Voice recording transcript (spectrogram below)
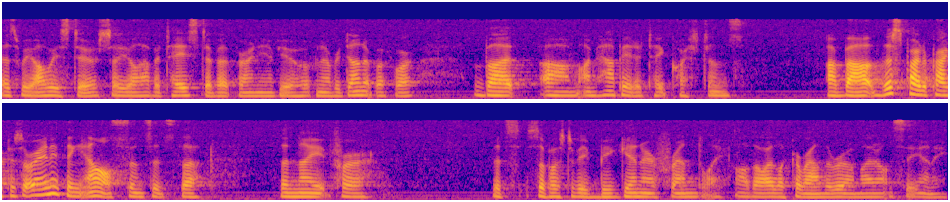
as we always do, so you'll have a taste of it for any of you who've never done it before. But um, I'm happy to take questions about this part of practice or anything else, since it's the the night for that's supposed to be beginner friendly. Although I look around the room, I don't see any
